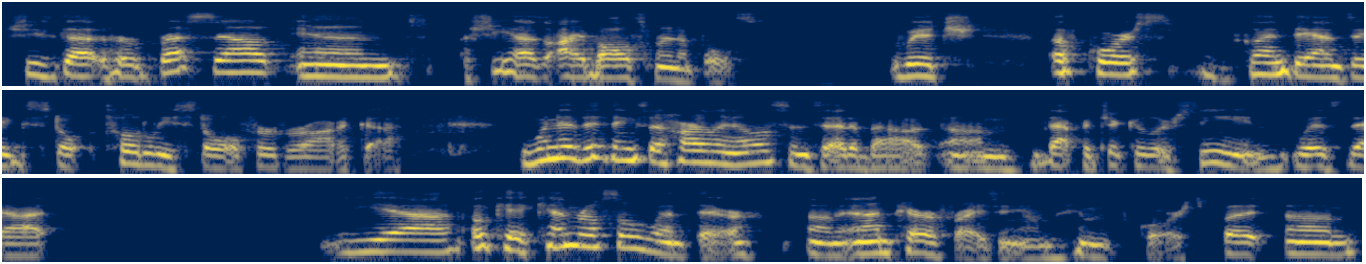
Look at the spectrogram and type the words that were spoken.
she's got her breasts out and she has eyeballs for nipples, which of course Glenn Danzig stole, totally stole for Verotika. One of the things that Harlan Ellison said about um, that particular scene was that, yeah, okay, Ken Russell went there, um, and I'm paraphrasing him, him of course, but um,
